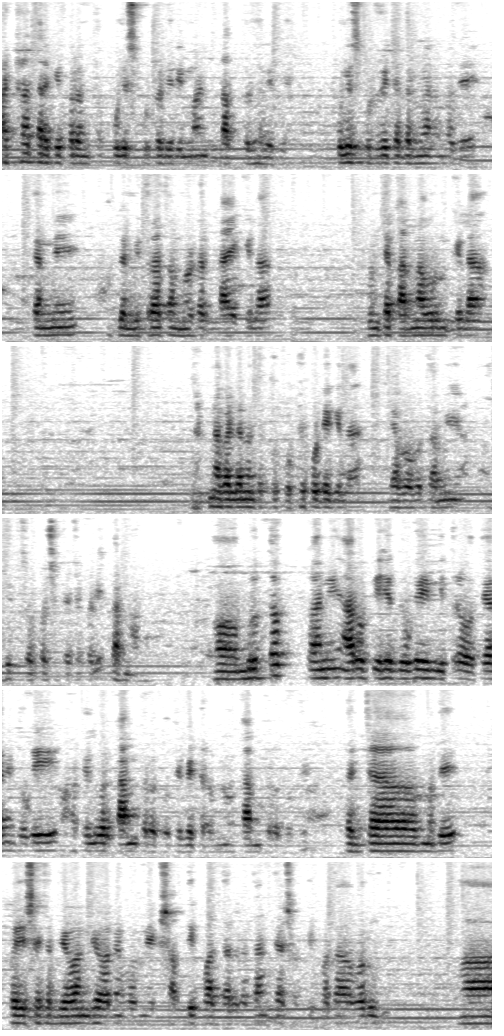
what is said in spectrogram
अठरा तारखेपर्यंत पोलीस कोठडी रिमांड प्राप्त झालेली आहे. पोलीस कोठडीच्या दरम्यानमध्ये त्यांनी आपल्या मित्राचा मर्डर काय केला कोणत्या कारणावरून केला घटना घडल्यानंतर तो कुठे कुठे गेला याबाबत आम्ही अधिक चौकशी त्याच्याकडे करणार मृतक आणि आरोपी हे दोघेही मित्र होते आणि दोघेही हॉटेलवर काम करत होते वेटर म्हणून काम करत होते. त्यांच्यामध्ये पैशाच्या देवाणघेवाणीवरून एक शाब्दिक वाद झालेला होता आणि त्या शाब्दिक वादावरून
